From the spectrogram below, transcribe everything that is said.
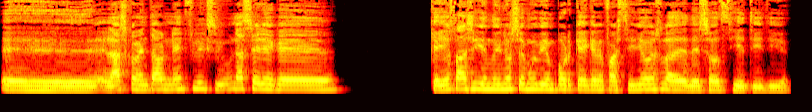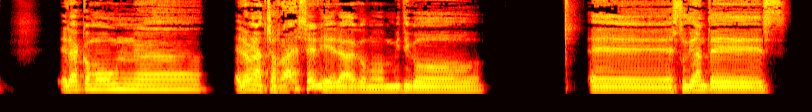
eh, la has comentado en Netflix, una serie que, que yo estaba siguiendo y no sé muy bien por qué, que me fastidió, es la de The Society, tío. Era como una, era una chorrada de serie, era como un mítico eh, estudiantes,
